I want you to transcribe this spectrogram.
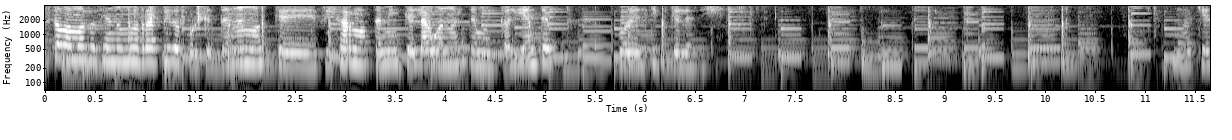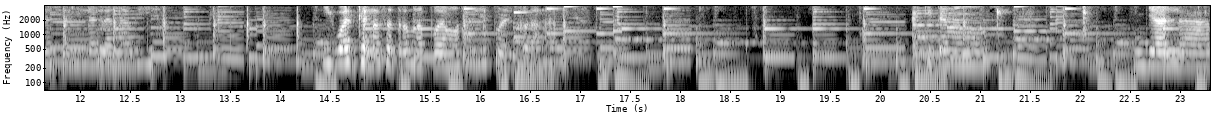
Esto vamos haciendo muy rápido porque tenemos que fijarnos también que el agua no esté muy caliente por el tip que les dije. No quiere salir la granadilla. Igual que nosotros no podemos salir por el coronavirus. La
